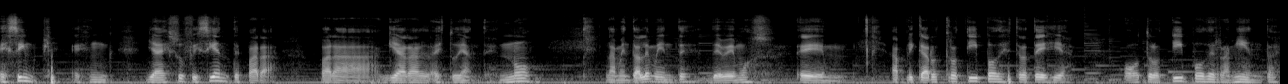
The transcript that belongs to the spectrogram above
es simple, es, ya es suficiente para, para guiar al estudiante. No, lamentablemente debemos em, aplicar otro tipo de estrategia, otro tipo de herramientas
